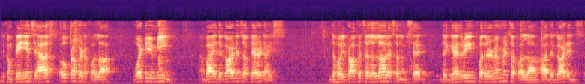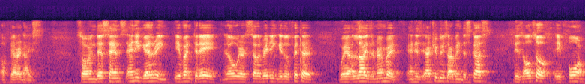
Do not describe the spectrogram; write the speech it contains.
The companions asked, O Prophet of Allah, what do you mean by the gardens of paradise? The Holy Prophet ﷺ said, The gathering for the remembrance of Allah are the gardens of paradise. So, in this sense, any gathering, even today, you know, we're celebrating Eid al Fitr, where Allah is remembered and His attributes are being discussed, it is also a form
